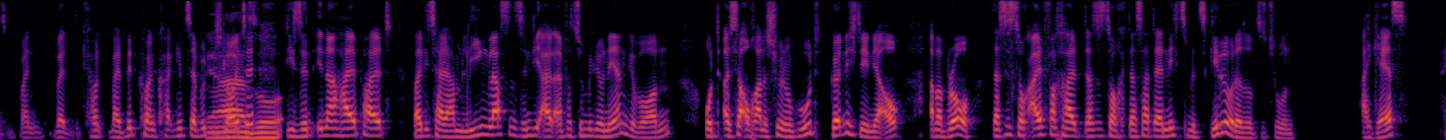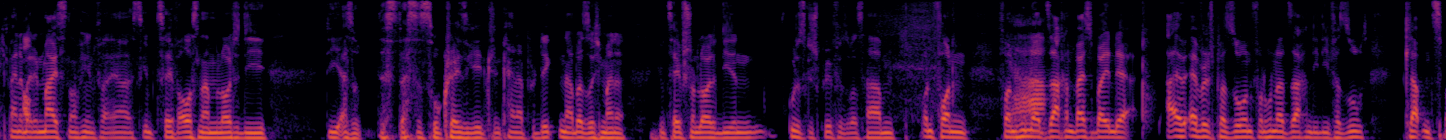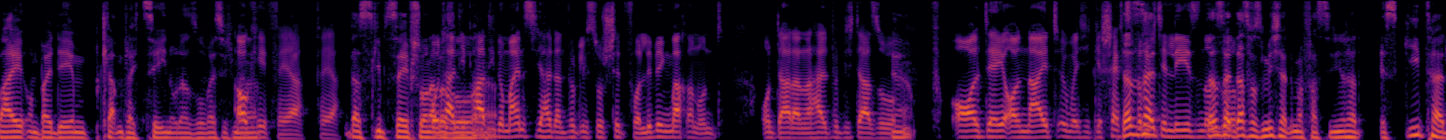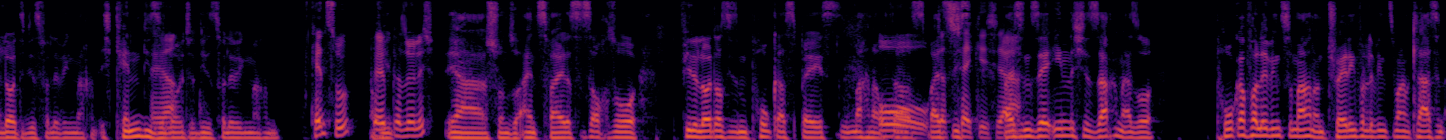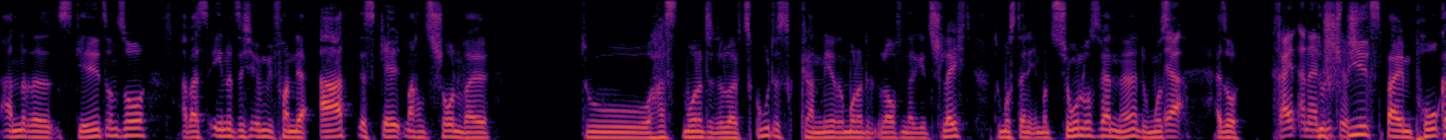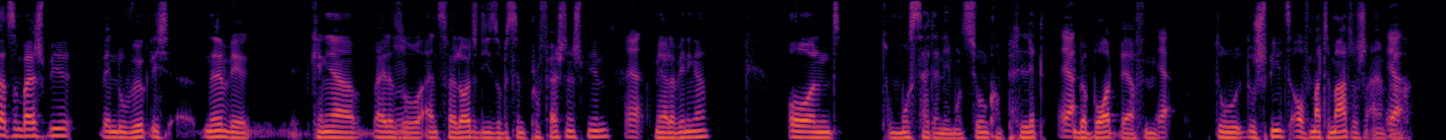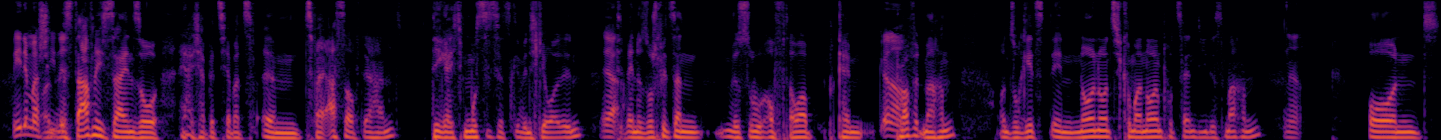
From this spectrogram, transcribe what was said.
bei Bitcoin gibt's ja wirklich Ja, Leute, so. die sind innerhalb halt, weil die es halt haben liegen lassen, sind die halt einfach zu Millionären geworden. Und ist ja auch alles schön und gut, gönn ich denen ja auch. Aber Bro, das ist doch einfach halt, das ist doch, das hat ja nichts mit Skill oder so zu tun. I guess. Ich meine, bei den meisten auf jeden Fall, ja. Es gibt safe Ausnahmen, Leute, die, die, also, dass, dass es so crazy geht, kann keiner predikten, aber so, ich meine, gibt safe schon Leute, die ein gutes Gespür für sowas haben. Und von, von Ja. 100 Sachen, weißt du, bei der Average-Person von 100 Sachen, die die versucht, klappen zwei und bei dem klappen vielleicht zehn oder so, weißt du, ich meine. Okay, fair, fair. Das gibt's safe schon, Und aber halt so. die die ja. du meinst, die halt dann wirklich so Shit for Living machen und, und da dann halt wirklich da so Ja. all day, all night irgendwelche Geschäftsberichte halt- lesen Das ist so. halt das, was mich halt immer fasziniert hat. Es gibt halt Leute, die das for Living machen. Ich kenne diese Ja. Leute, die das for Living machen. Kennst du jeden- persönlich? Ja, schon so ein, zwei. Das ist auch so, viele Leute aus diesem Poker-Space machen auch Oh, das. Weil das check ich, ja. Weil es sind sehr ähnliche Sachen. Also Poker for Living zu machen und Trading for Living zu machen, klar, es sind andere Skills und so, aber es ähnelt sich irgendwie von der Art des Geldmachens schon, weil du hast Monate, da läuft's gut, es kann mehrere Monate laufen, da geht's schlecht. Du musst deine Emotionen loswerden, ne? Du musst, ja, also rein du analytisch. spielst beim Poker zum Beispiel, wenn du wirklich, äh, ne, wir, wir kennen ja beide Mhm. so ein, zwei Leute, die so ein bisschen professional spielen, Ja. mehr oder weniger. Und du musst halt deine Emotionen komplett Ja. über Bord werfen. Ja. Du, du spielst auf mathematisch einfach. Ja. Wie Und Maschine. es darf nicht sein so, ja, ich habe jetzt hier aber ähm, zwei Asse auf der Hand. Digga, ich muss das jetzt gewinnen, ich gehe all in. Ja. Wenn du so spielst, dann wirst du auf Dauer keinen Genau. Profit machen. Und so geht's den 99,9 Prozent, die das machen. Ja. Und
